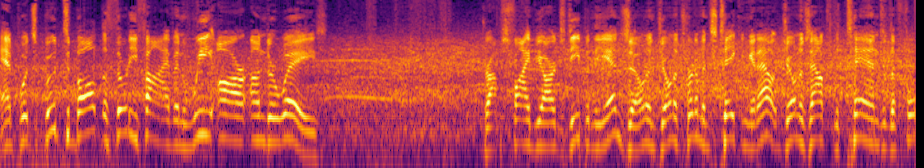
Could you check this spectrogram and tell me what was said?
and puts boot to ball at the 35, and we are underway. Drops five yards deep in the end zone, and Jonah Trinnaman's taking it out. Jonah's out to the 10, to the 14,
